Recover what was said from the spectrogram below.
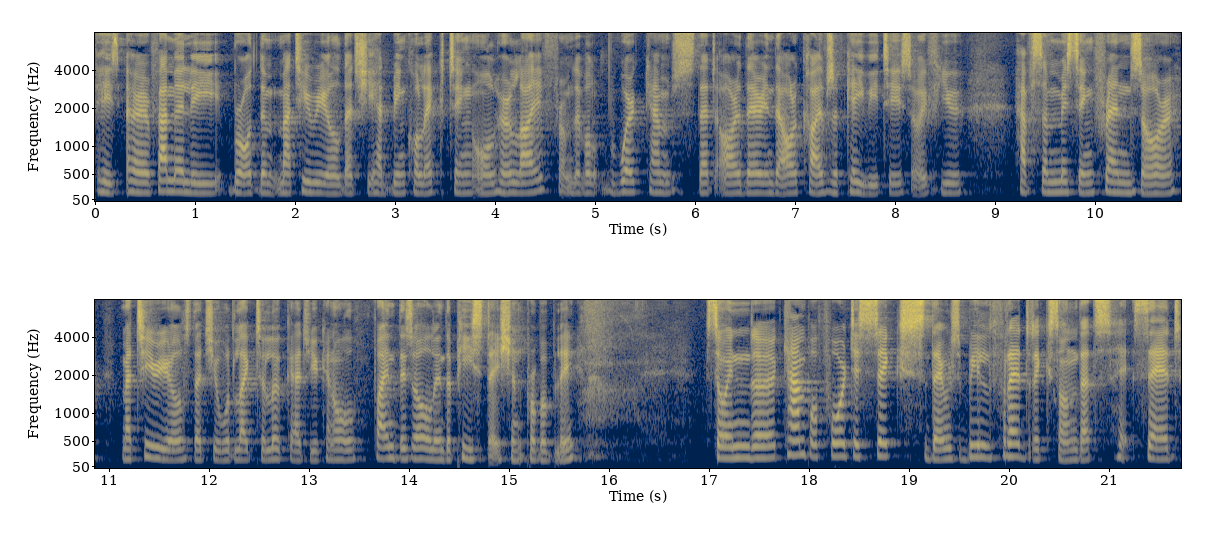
his, her family brought the material that she had been collecting all her life from the work camps that are there in the archives of KVT. So if you have some missing friends or materials that you would like to look at, you can all find this all in the peace station probably. So in the camp of 46, there was Bill Fredriksson that said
